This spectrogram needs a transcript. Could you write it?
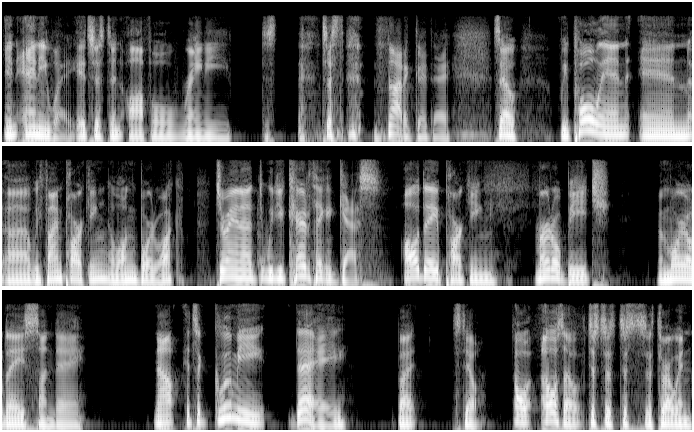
in any way. It's just an awful, rainy, just just not a good day. So we pull in and uh, we find parking along the boardwalk. Joanna, would you care to take a guess? All day parking, Myrtle Beach, Memorial Day Sunday. Now it's a gloomy day, but still. Oh, also just to, just to throw in,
